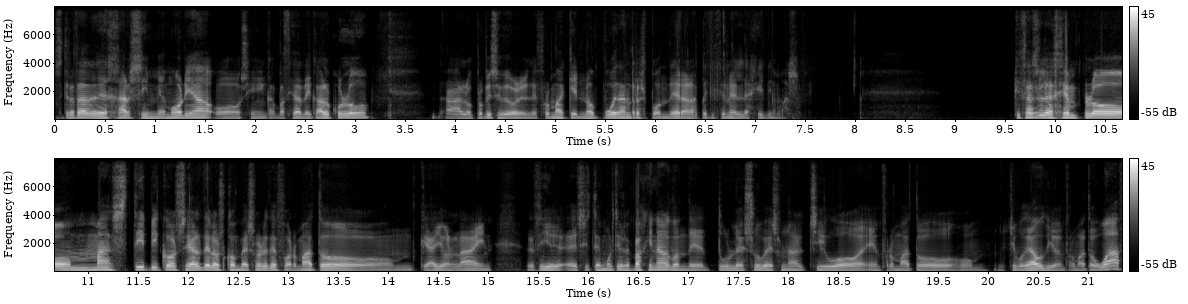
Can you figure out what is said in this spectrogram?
Se trata de dejar sin memoria o sin capacidad de cálculo a los propios servidores, de forma que no puedan responder a las peticiones legítimas. Quizás el ejemplo más típico sea el de los conversores de formato que hay online. Es decir, existen múltiples páginas donde tú le subes un archivo en formato archivo de audio en formato WAV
